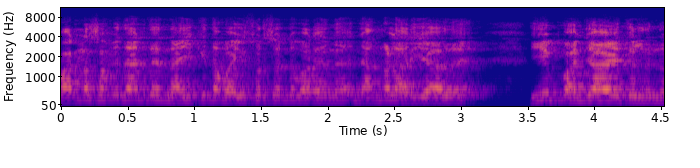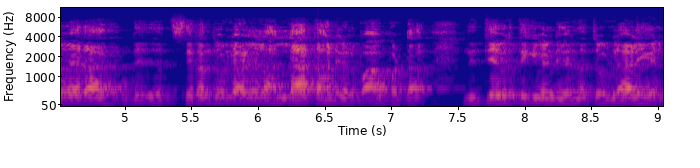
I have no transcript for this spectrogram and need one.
ഭരണ സംവിധാനത്തെ നയിക്കുന്ന വൈസ് പ്രസിഡന്റ് പറയുന്നത് ഞങ്ങൾ അറിയാതെ ഈ പഞ്ചായത്തിൽ നിന്നും ഏതാ സ്ഥിരം തൊഴിലാളികൾ അല്ലാത്ത ആളുകൾ പാവപ്പെട്ട നിത്യവൃത്തിക്ക് വേണ്ടി വരുന്ന തൊഴിലാളികൾ.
